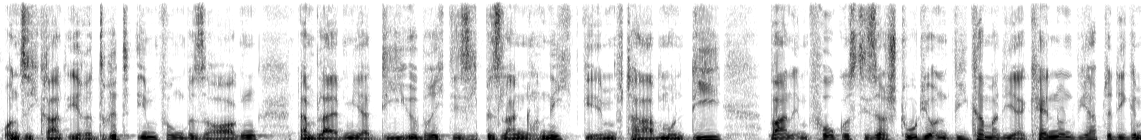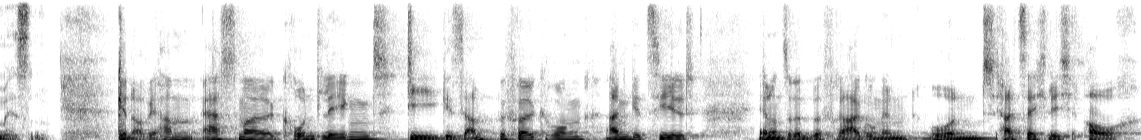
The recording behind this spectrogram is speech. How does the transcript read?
und sich gerade ihre Drittimpfung besorgen, dann bleiben ja die übrig, die sich bislang noch nicht geimpft haben und die waren im Fokus dieser Studie. Und wie kann man die erkennen und wie habt ihr die gemessen? Genau, wir haben erstmal grundlegend die Gesamtbevölkerung angezielt in unseren Befragungen und tatsächlich auch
